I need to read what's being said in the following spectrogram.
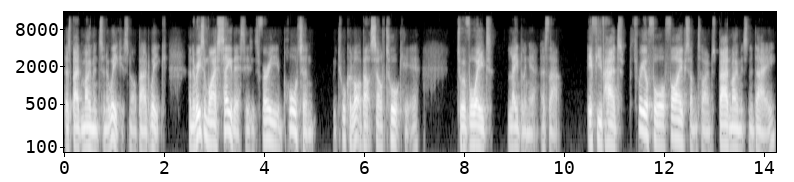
There's bad moments in a week. It's not a bad week. And the reason why I say this is it's very important. We talk a lot about self talk here to avoid labeling it as that. If you've had three or four, five sometimes bad moments in a day,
